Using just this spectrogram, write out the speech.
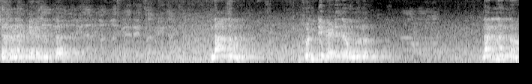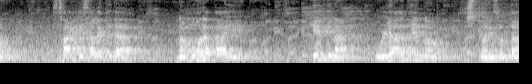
ಚರಣಕ್ಕೆರಗುತ್ತ ನಾನು ಹುಟ್ಟಿ ಬೆಳೆದ ಊರು. ನನ್ನನ್ನು ಸಾಕಿ ಸಲಕಿದ ನಮ್ಮೂರ ತಾಯಿ ಕೇಪಿನ ಉಳ್ಳಾಲ್ತಿಯನ್ನು ಸ್ಮರಿಸುತ್ತಾ.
